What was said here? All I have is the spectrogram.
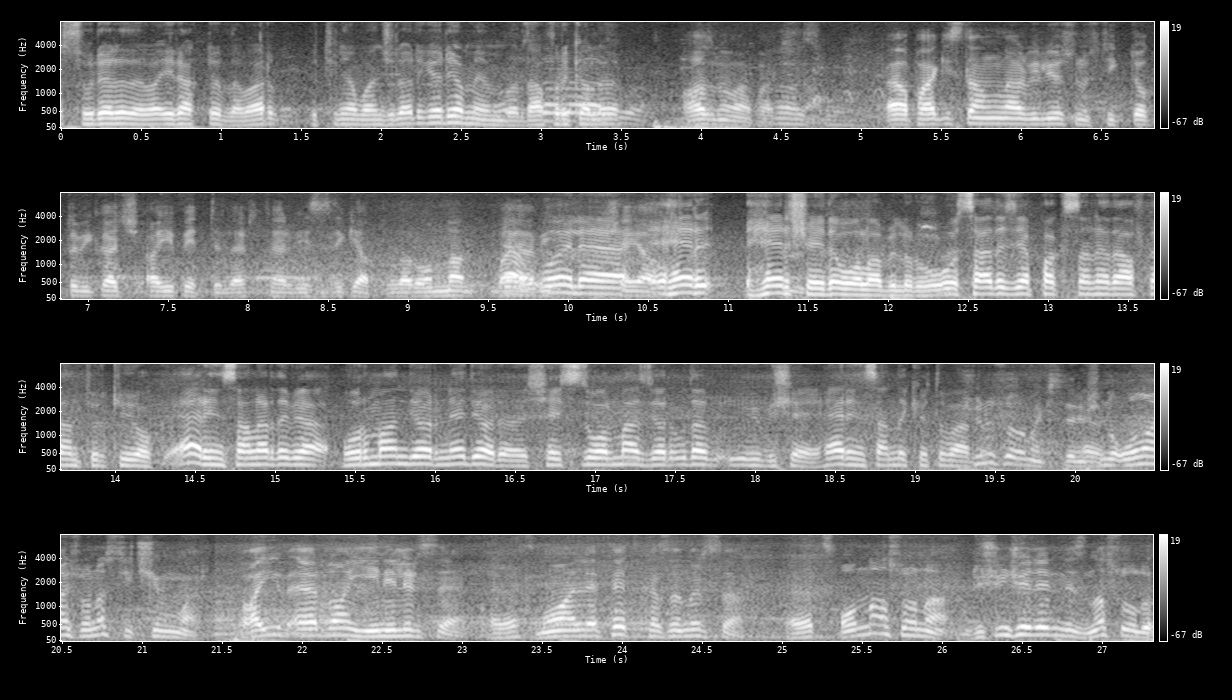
Suriyeli de var, Iraklı da var. Bütün yabancıları görüyorum ben burada. Afrikalı. Az mı var Pakistan? Ya Pakistanlılar biliyorsunuz TikTok'ta birkaç ayıp ettiler, terbiyesizlik yaptılar. Ondan bayağı Ya bir öyle şey aldı. her her şeyde olabilir o. O sadece Pakistan ya da Afgan Türkiye yok. Her insanlarda bir hormon diyor, ne diyor, şeysiz olmaz diyor. O da bir şey. Her insanda kötü var. Şunu sormak isterim. Şimdi 10 ay sonra seçim var. Tayyip Erdoğan yenilirse, Evet. muhalefet kazanırsa Evet. ondan sonra düşünceleriniz nasıl olur?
